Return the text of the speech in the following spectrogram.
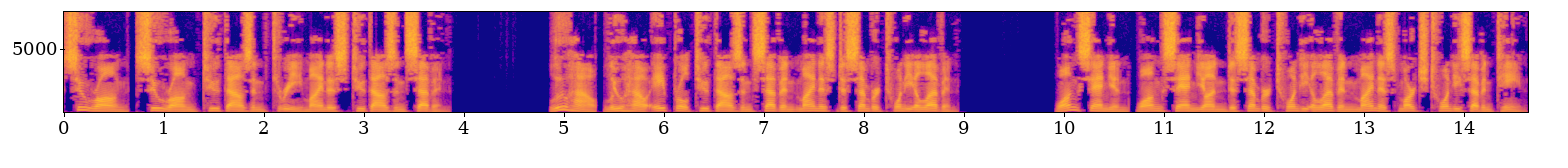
Su Rong, Su Rong 2003–2007 Lu Hao, Lu Hao April 2007–December 2011 Wang Sanyun, Wang Sanyun December 2011–March 2017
